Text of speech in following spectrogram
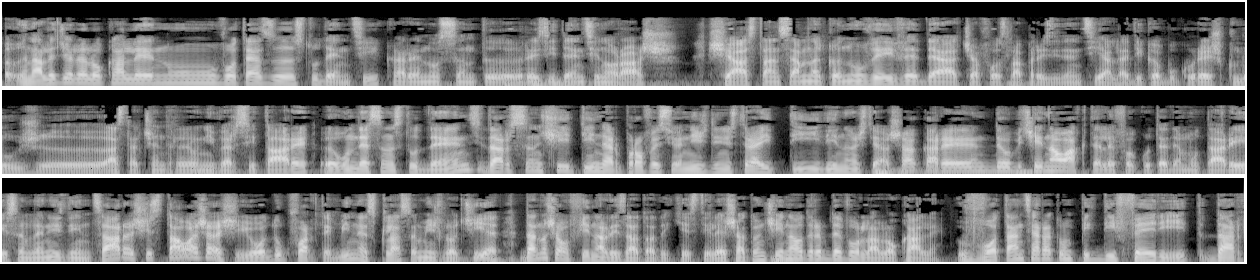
În alegerile locale nu votează studenții care nu sunt uh, rezidenți în oraș, și asta înseamnă că nu vei vedea ce a fost la prezidențiale, adică București, Cluj, ă, astea centrele universitare, ă, unde sunt studenți, dar sunt și tineri profesioniști din industria IT, din ăștia așa, care de obicei n-au actele făcute de mutare. Ei sunt veniți din țară și stau așa și o duc foarte bine, sunt clasă mijlocie, dar nu și-au finalizat toate chestiile și atunci ei n-au drept de vot la locale. Votanții arată un pic diferit, dar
